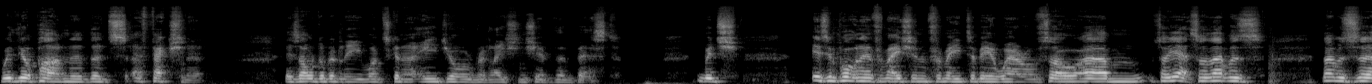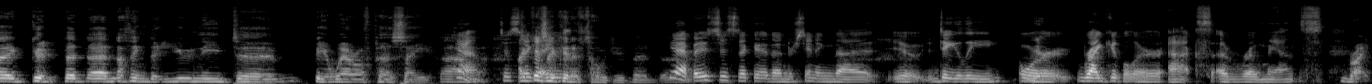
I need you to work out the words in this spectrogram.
with your partner that's affectionate is ultimately what's going to aid your relationship the best, which is important information for me to be aware of. So, um, so yeah, so that was that was uh, good, but uh, nothing that you need to be aware of per se. Um, Yeah, just I like guess I I- could have told you, but uh, Yeah, but it's just a good understanding that you know, daily or regular acts of romance right.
